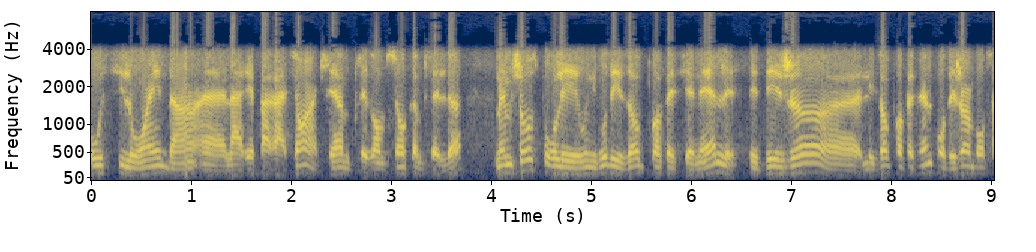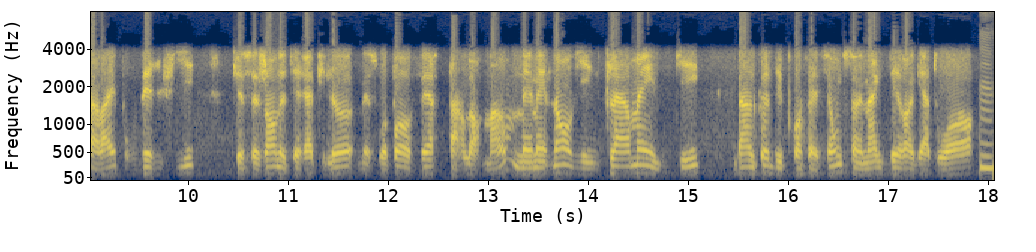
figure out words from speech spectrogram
aussi loin dans euh, la réparation en créant une présomption comme celle-là. Même chose pour les au niveau des ordres professionnels. C'est déjà euh, les ordres professionnels font déjà un bon travail pour vérifier que ce genre de thérapie-là ne soit pas offerte par leurs membres. Mais maintenant, on vient clairement indiquer dans le cas des professions que c'est un acte dérogatoire Mm.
